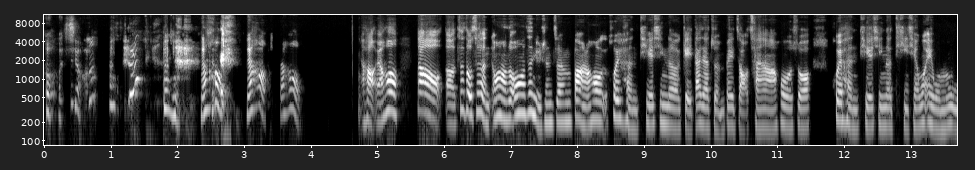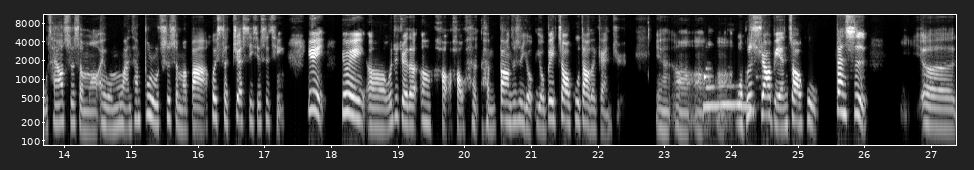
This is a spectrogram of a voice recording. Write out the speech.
好好笑。对，然后然后然后好，然后。到呃，这都是很我想说，哇，这女生真棒，然后会很贴心的给大家准备早餐啊，或者说会很贴心的提前问，哎，我们午餐要吃什么？哎，我们晚餐不如吃什么吧？会 suggest 一些事情，因为因为呃，我就觉得嗯，好好很很棒，就是有有被照顾到的感觉，嗯嗯嗯嗯，我不是需要别人照顾，但是呃。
